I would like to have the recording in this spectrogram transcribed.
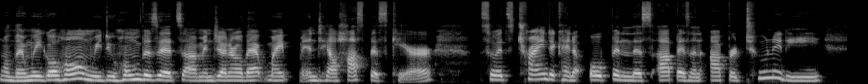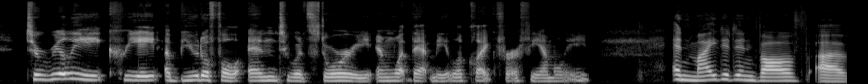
well then we go home. We do home visits. Um, in general that might entail hospice care. So it's trying to kind of open this up as an opportunity to really create a beautiful end to a story and what that may look like for a family. And might it involve uh,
